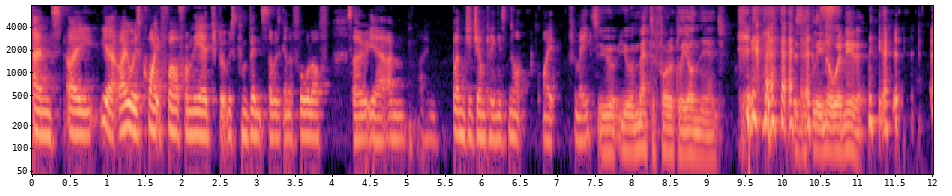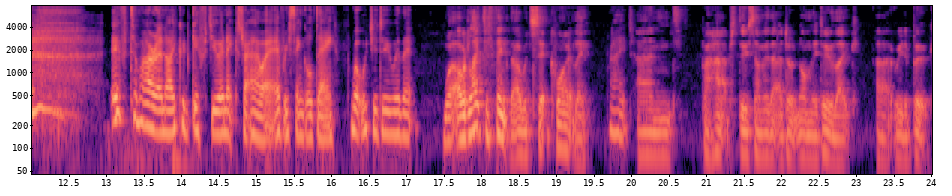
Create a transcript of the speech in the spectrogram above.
and i yeah i was quite far from the edge but was convinced i was going to fall off so yeah i'm, I'm bungee jumping is not quite for me So you, you were metaphorically on the edge, physically nowhere near it. If Tamara and I could gift you an extra hour every single day, what would you do with it? Well, I would like to think that I would sit quietly Right. and perhaps do something that I don't normally do, like uh, read a book.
